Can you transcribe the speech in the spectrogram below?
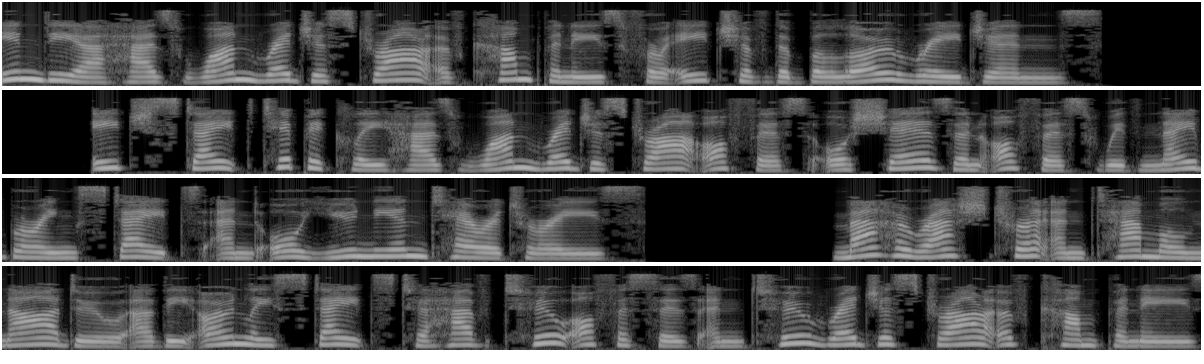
India has one registrar of companies for each of the below regions. Each state typically has one registrar office or shares an office with neighbouring states and or union territories. Maharashtra and Tamil Nadu are the only states to have two offices and two registrar of companies.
